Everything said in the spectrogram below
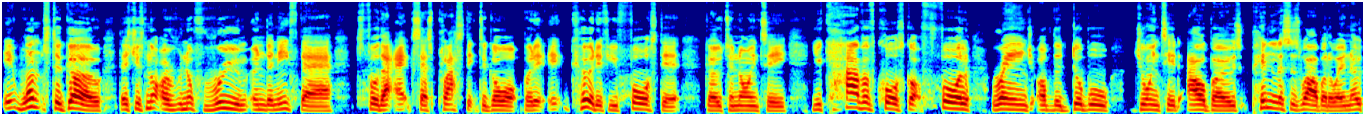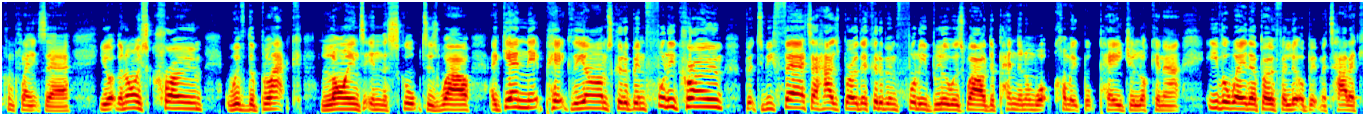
It wants to go. There's just not enough room underneath there for that excess plastic to go up, but it, it could, if you forced it, go to 90. You have, of course, got full range of the double jointed elbows, pinless as well, by the way, no complaints there. You got the nice chrome with the black lines in the sculpt as well. Again, nitpick, the arms could have been fully chrome, but to be fair to Hasbro, they could have been fully blue as well, depending on what comic book page you're looking at. Either way, they're both a little bit metallic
